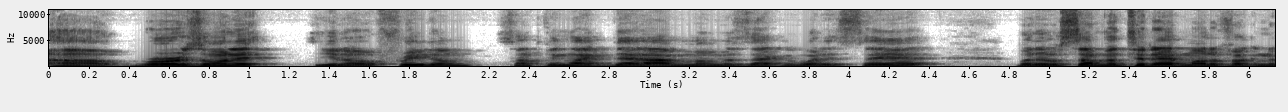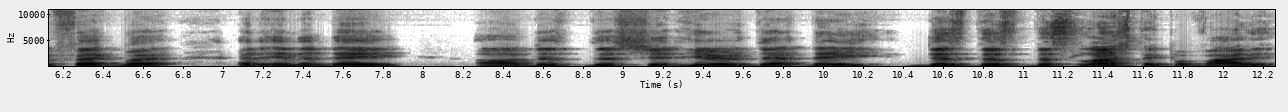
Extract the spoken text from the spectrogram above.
uh, words on it, you know, freedom, something like that. I remember exactly what it said, but it was something to that motherfucking effect. But at the end of the day, uh, this this shit here that they this this this lunch they provided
